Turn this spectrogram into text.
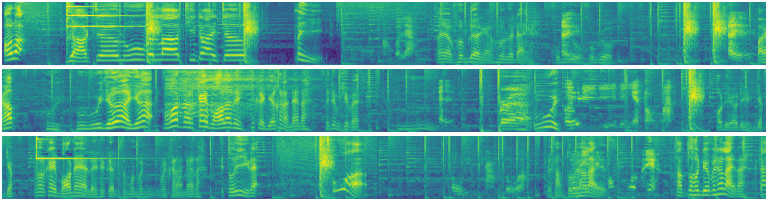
เอาละ อยากเจอรู้เวลาที่ได้เจอ นี่เอาหมดแล้วไม่เพิ่มเลือดไงเพิ่มเลือดได้ไงคุ้มเออออยู่คุ้มอยู่เออไปครับหุยหุยเยอะอะเยอะเพราะว่าเราใกล้บอสแล้วนี่ถ้าเกิดเยอะขนาดนี้นะจะได้ผมคิดไว้อืม Bruh. อุ้ยเอ้ยนี่ไงสองหมัดเอาดิเอาดิยับยับเราใกล้บอสแน่เลยถ้าเกิดสมมติมันมันขนาดนี้นะไอตัวนี้อีกแล้วชั่วโอ้ยสามตัวไปสามตัวไม่เท่าไหร่หมดเนี่ยสามตัวคนเดียวไม่เท่าไหร่นะได้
